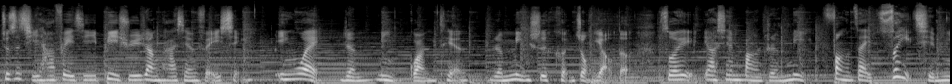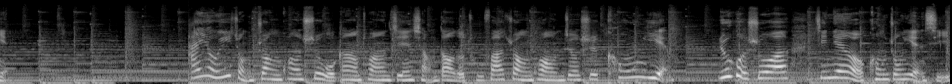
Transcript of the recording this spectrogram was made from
就是其他飞机必须让它先飞行，因为人命关天，人命是很重要的，所以要先把人命放在最前面。还有一种状况是我刚刚突然间想到的突发状况，就是空演。如果说今天有空中演习，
